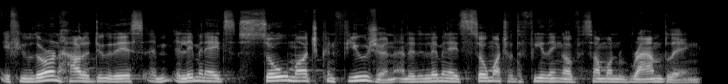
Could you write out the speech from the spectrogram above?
if you learn how to do this, eliminates so much confusion and it eliminates so much of the feeling of someone rambling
